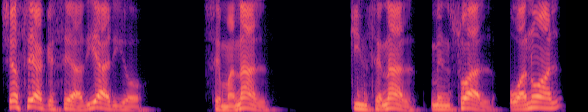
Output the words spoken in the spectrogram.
ya sea que sea diario, semanal, quincenal, mensual o anual,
